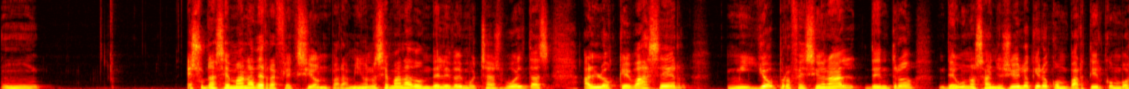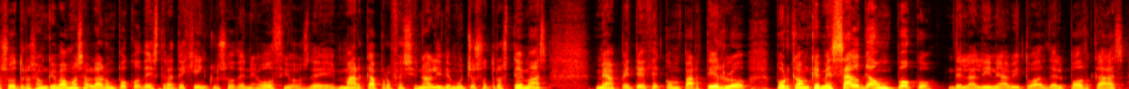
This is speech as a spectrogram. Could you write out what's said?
Mm, es una semana de reflexión para mí, una semana donde le doy muchas vueltas a lo que va a ser mi yo profesional dentro de unos años. Y hoy lo quiero compartir con vosotros, aunque vamos a hablar un poco de estrategia incluso de negocios, de marca profesional y de muchos otros temas, me apetece compartirlo porque aunque me salga un poco de la línea habitual del podcast,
